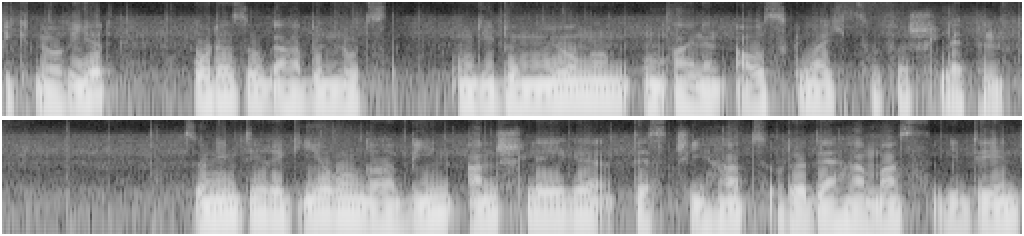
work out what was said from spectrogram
ignoriert oder sogar benutzt, um die Bemühungen um einen Ausgleich zu verschleppen. So nimmt die Regierung Rabin Anschläge des Dschihad oder der Hamas wie den,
